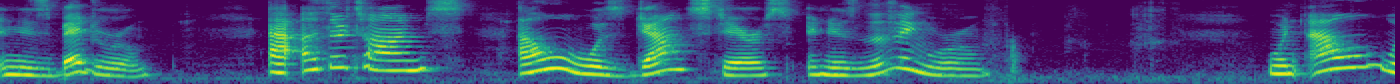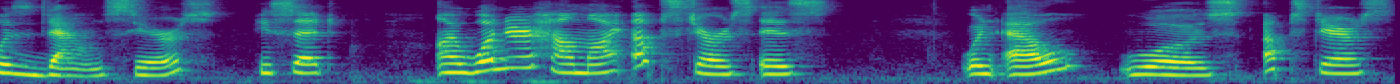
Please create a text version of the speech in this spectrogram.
in his bedroom. At other times, Owl was downstairs in his living room. When Owl was downstairs, he said, I wonder how my upstairs is. When Owl was upstairs,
